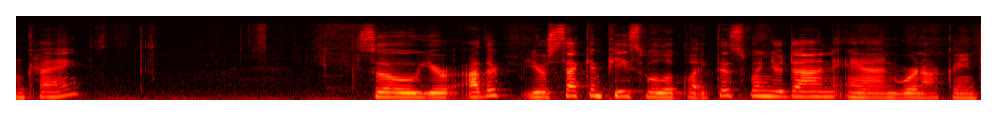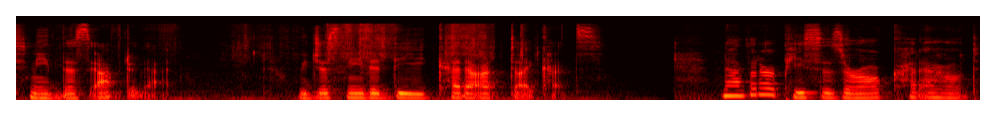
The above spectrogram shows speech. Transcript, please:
Okay? So your other your second piece will look like this when you're done and we're not going to need this after that. We just needed the cut out die cuts. Now that our pieces are all cut out,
